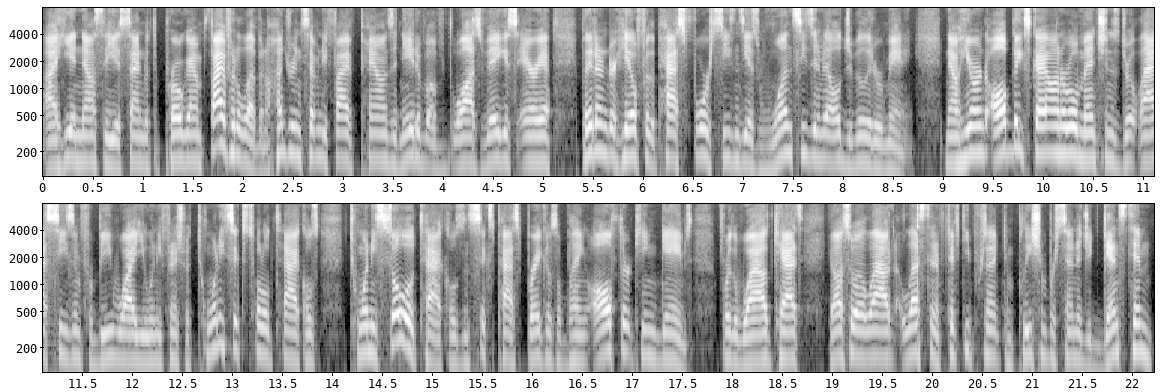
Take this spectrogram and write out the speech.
Uh, he announced that he has signed with the program. 5'11, 175 pounds, a native of Las Vegas area. Played under Hill for the past four seasons. He has one season of eligibility remaining. Now, he earned all Big Sky honorable mentions last season for BYU when he finished with 26 total tackles, 20 solo tackles, and six pass breakups while playing all 13 games for the Wildcats. He also allowed less than a 50% completion percentage against him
